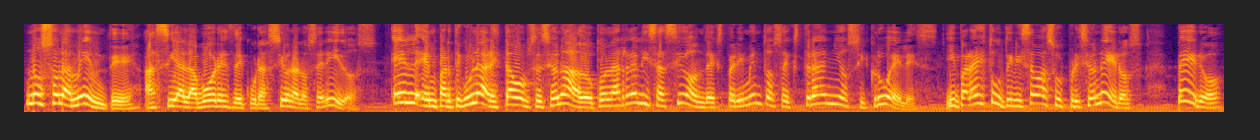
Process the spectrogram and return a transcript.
no solamente hacía labores de curación a los heridos. Él en particular estaba obsesionado con la realización de experimentos extraños y crueles. Y para esto utilizaba a sus prisioneros, pero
